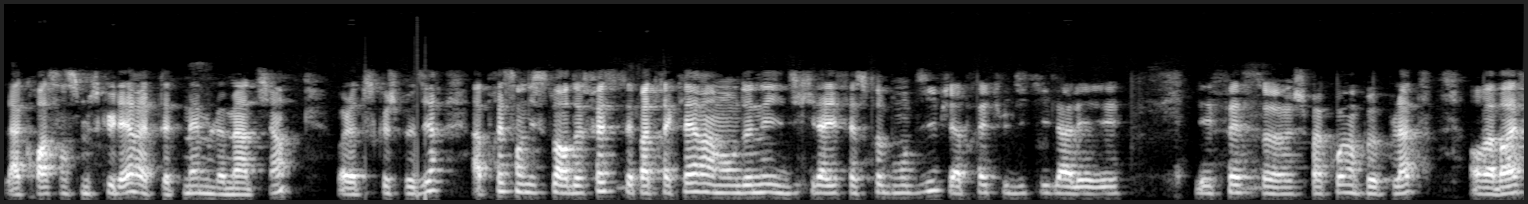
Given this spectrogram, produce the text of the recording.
la croissance musculaire et peut-être même le maintien. Voilà tout ce que je peux dire. Après son histoire de fesses, c'est pas très clair. À un moment donné, il dit qu'il a les fesses rebondies, puis après tu dis qu'il a les les fesses, euh, je sais pas quoi, un peu plates. Enfin bref.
